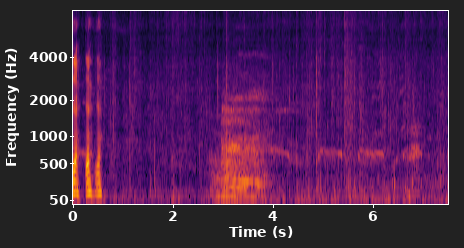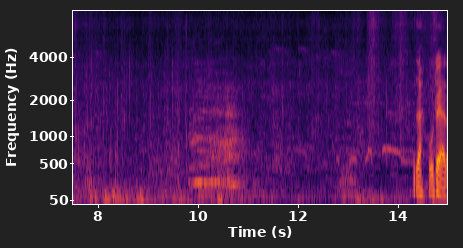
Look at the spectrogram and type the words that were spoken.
যা যা যা যা উঠে আর।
